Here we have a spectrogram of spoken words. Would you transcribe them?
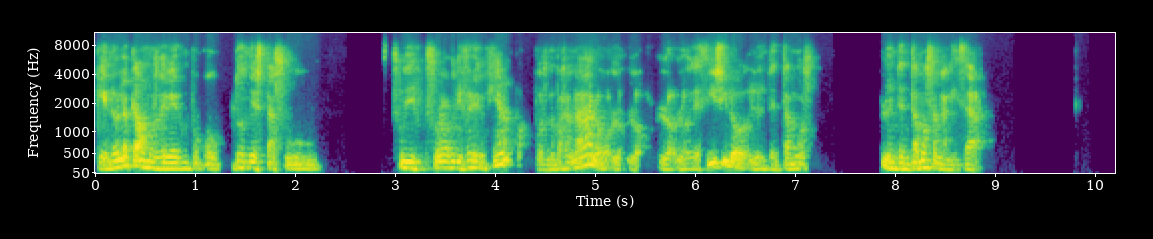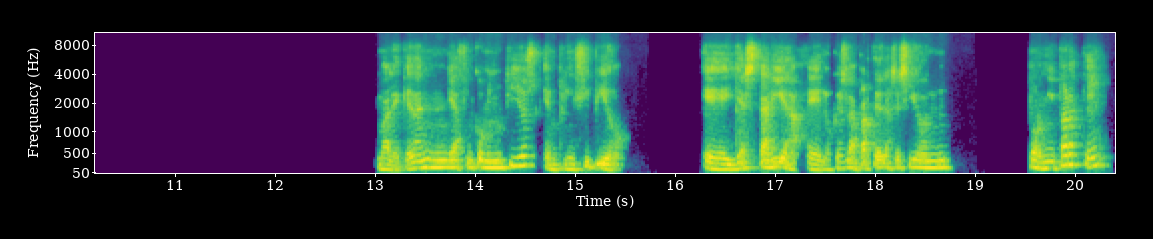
que no le acabamos de ver un poco dónde está su, su, su diferencial, pues no pasa nada, lo, lo, lo, decís y lo, intentamos, lo intentamos analizar. Vale, quedan ya cinco minutillos. En principio eh, ya estaría eh, lo que es la parte de la sesión por mi parte.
